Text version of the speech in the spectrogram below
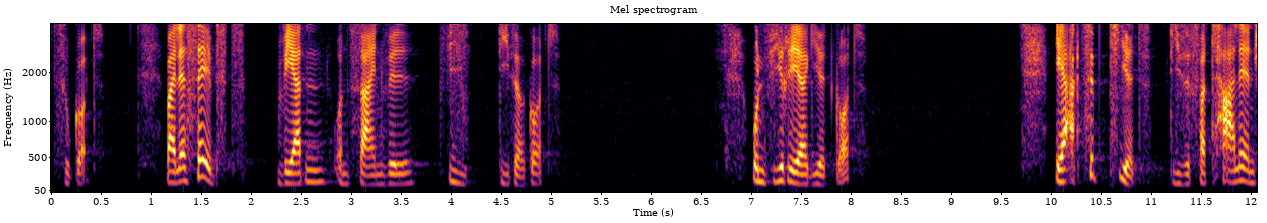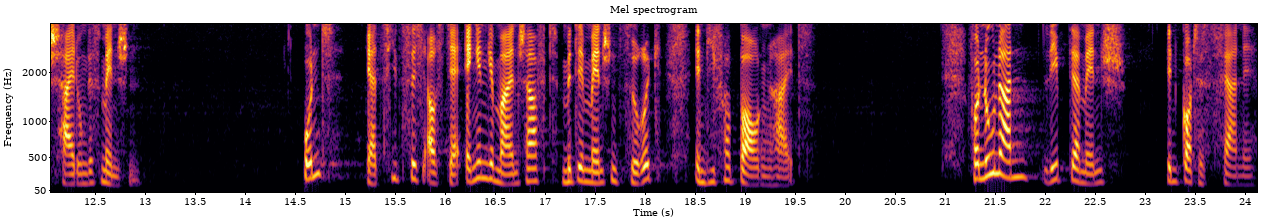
zu Gott, weil er selbst werden und sein will wie dieser Gott. Und wie reagiert Gott? Er akzeptiert diese fatale Entscheidung des Menschen. Und er zieht sich aus der engen Gemeinschaft mit dem Menschen zurück in die Verborgenheit. Von nun an lebt der Mensch in Gottes Ferne,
